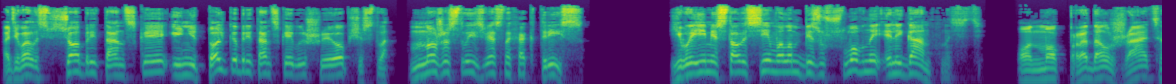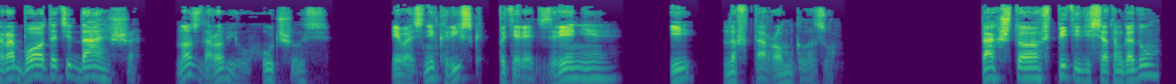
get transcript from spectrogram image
одевалось все британское и не только британское высшее общество, множество известных актрис. Его имя стало символом безусловной элегантности. Он мог продолжать работать и дальше, но здоровье ухудшилось, и возник риск потерять зрение и на втором глазу. Так что в 50 году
